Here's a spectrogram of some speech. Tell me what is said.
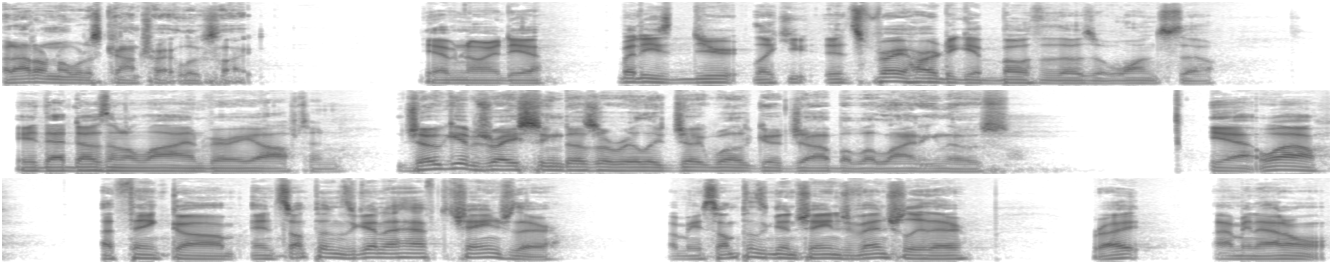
But I don't know what his contract looks like. You have no idea. But he's you're, like you, it's very hard to get both of those at once, though. Eh, that doesn't align very often. Joe Gibbs Racing does a really jo- well good job of aligning those. Yeah, well, I think, um, and something's gonna have to change there. I mean, something's gonna change eventually there, right? I mean, I don't.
